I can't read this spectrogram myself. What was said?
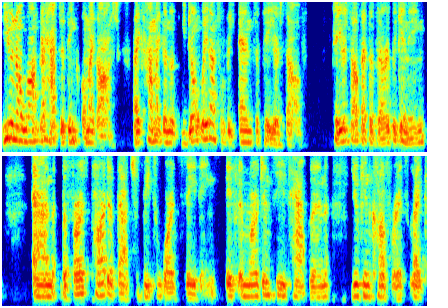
you no longer have to think, oh my gosh, like how am I gonna you don't wait until the end to pay yourself. Pay yourself at the very beginning. And the first part of that should be towards savings. If emergencies happen, you can cover it. Like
